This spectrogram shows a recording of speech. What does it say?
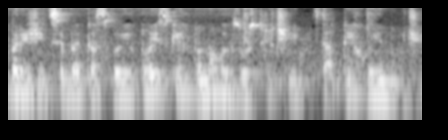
Бережіть себе та своїх близьких. До нових зустрічей та тихої ночі.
